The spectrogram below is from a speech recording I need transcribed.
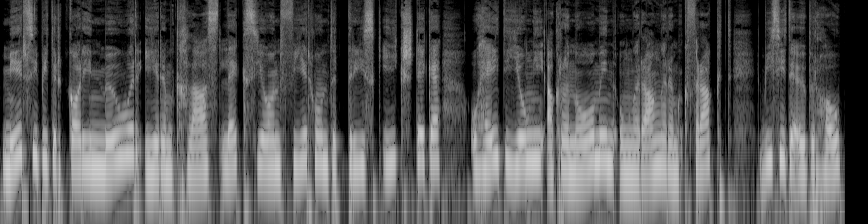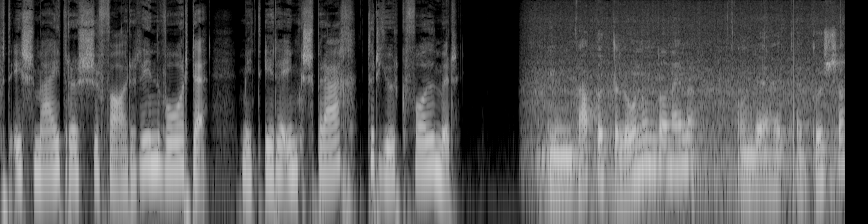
Wir sind bei der Corinne Müller in ihrem Klasse Lektion 430 eingestiegen und haben die junge Agronomin unter anderem gefragt, wie sie denn überhaupt ist Maidröscherfahrerin geworden. Mit ihr im Gespräch der Jürg Vollmer. Mein Vater hat ein Lohnunternehmen und er hat einen Tröscher.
